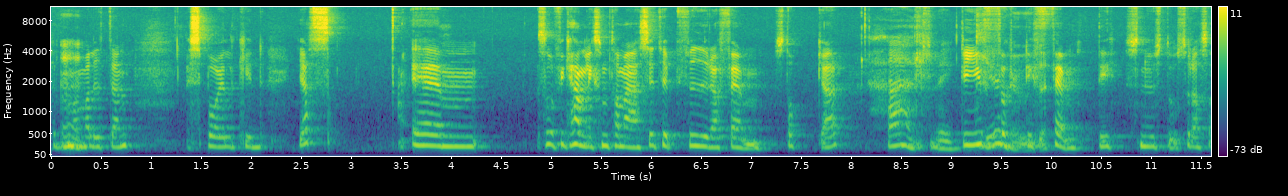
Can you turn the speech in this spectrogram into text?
typ när man var liten. Spoiled kid. Yes. Ehm, så fick han liksom ta med sig typ fyra, fem stockar. Herregud. Det är ju 40-50 snusdosor alltså.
